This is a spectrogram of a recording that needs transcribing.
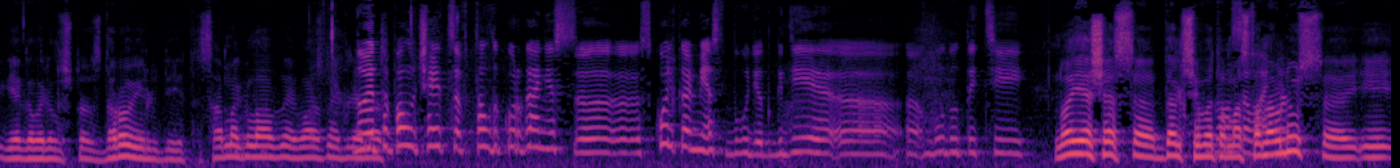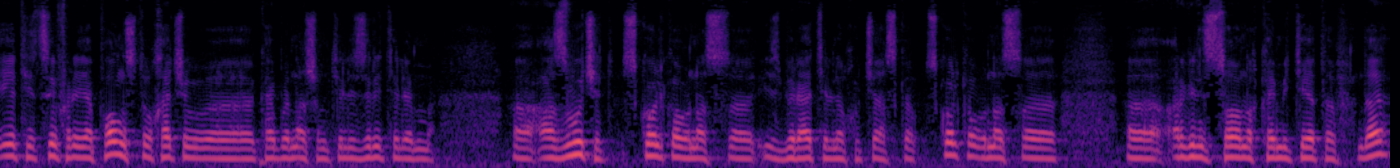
я говорил, что здоровье людей это самое главное, важное для Но нас. это получается в Талдыкургане сколько мест будет, где будут идти Но я сейчас дальше в этом остановлюсь, и эти цифры я полностью хочу как бы нашим телезрителям озвучить, сколько у нас избирательных участков, сколько у нас организационных комитетов, да,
